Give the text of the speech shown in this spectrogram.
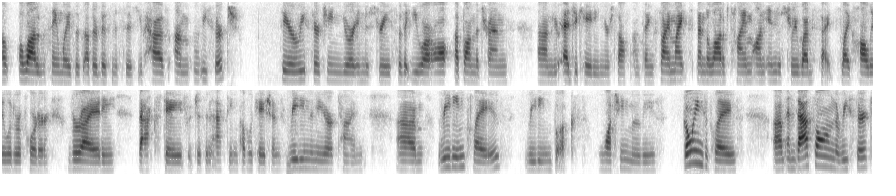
a, a, lot of the same ways as other businesses. You have um, research, so you're researching your industry so that you are all up on the trends um, you're educating yourself on things. So I might spend a lot of time on industry websites like Hollywood Reporter, Variety, Backstage, which is an acting publication, mm-hmm. reading the New York Times, um, reading plays, reading books, watching movies, going to plays, um, and that's all in the research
